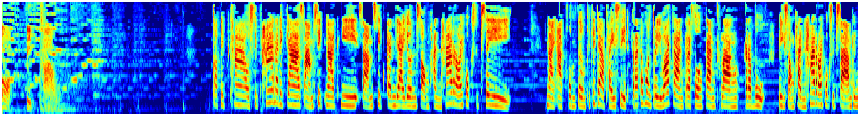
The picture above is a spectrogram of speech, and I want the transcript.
เกาะติดข่าวเกาะติดข่าว 15 นาฬิกา 30 นาที 30 กันยายน 2564นายอาคมเติมพิทยาภัยศิษย์รัฐมนตรีว่าการกระทรวงการคลังระบุปี 2563 ถึง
